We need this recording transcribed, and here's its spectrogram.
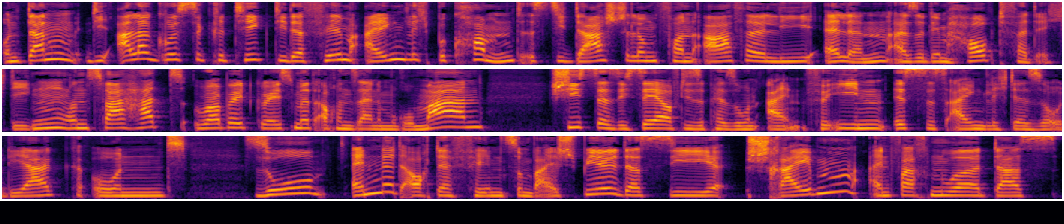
Und dann die allergrößte Kritik, die der Film eigentlich bekommt, ist die Darstellung von Arthur Lee Allen, also dem Hauptverdächtigen. Und zwar hat Robert Graysmith auch in seinem Roman schießt er sich sehr auf diese Person ein. Für ihn ist es eigentlich der Zodiac und so endet auch der Film zum Beispiel, dass sie schreiben einfach nur, dass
